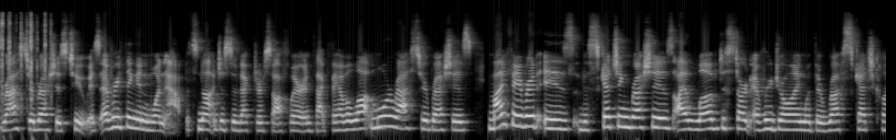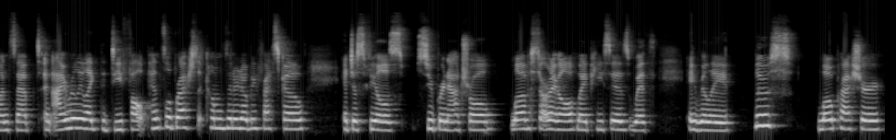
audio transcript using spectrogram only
raster brushes too. It's everything in one app. It's not just a vector software. In fact, they have a lot more raster brushes. My favorite is the sketching brushes. I love to start every drawing with a rough sketch concept, and I really like the default pencil brush that comes in Adobe Fresco. It just feels super natural. Love starting all of my pieces with a really loose, low pressure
